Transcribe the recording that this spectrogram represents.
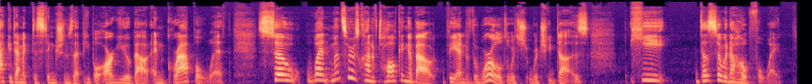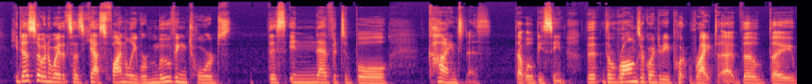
academic distinctions that people argue about and grapple with. So when Müntzer is kind of talking about the end of the world, which which he does, he does so in a hopeful way he does so in a way that says, yes, finally, we're moving towards this inevitable kindness that will be seen. The, the wrongs are going to be put right. Uh, the, the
